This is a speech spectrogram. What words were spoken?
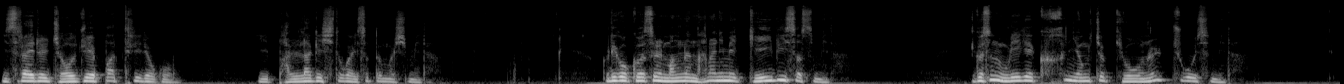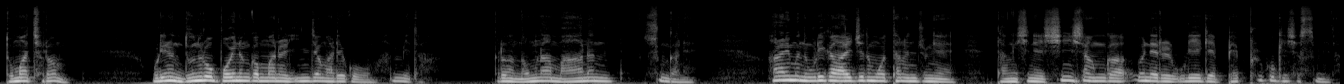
이스라엘을 저주에 빠뜨리려고 이 발락의 시도가 있었던 것입니다. 그리고 그것을 막는 하나님의 개입이 있었습니다. 이것은 우리에게 큰 영적 교훈을 주고 있습니다. 도마처럼 우리는 눈으로 보이는 것만을 인정하려고 합니다. 그러나 너무나 많은 순간에 하나님은 우리가 알지도 못하는 중에 당신의 신실함과 은혜를 우리에게 베풀고 계셨습니다.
